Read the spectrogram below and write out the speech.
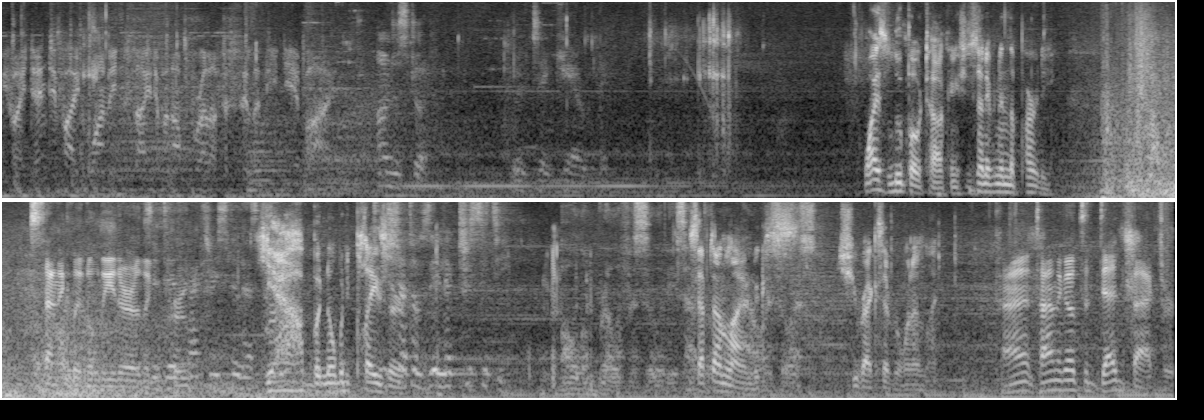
We've identified one inside of an umbrella facility nearby. Understood. We'll take care of it. Why is Lupo talking? She's not even in the party. He's technically the leader of the The group. factory still has Yeah, but nobody plays her. shut off the electricity. All umbrella facilities have Except online because source. she wrecks everyone online. Time, time to go to Dead Factory.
